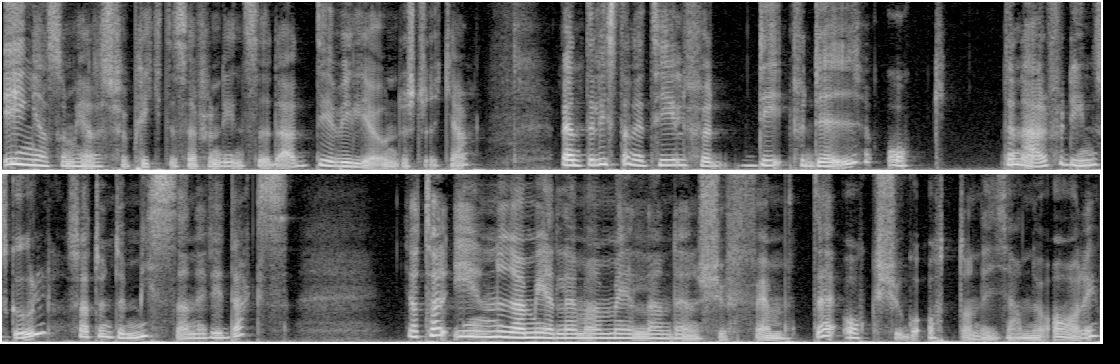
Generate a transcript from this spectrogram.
inga som helst förpliktelser från din sida. Det vill jag understryka. Väntelistan är till för, för dig och den är för din skull så att du inte missar när det är dags. Jag tar in nya medlemmar mellan den 25 och 28 januari.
